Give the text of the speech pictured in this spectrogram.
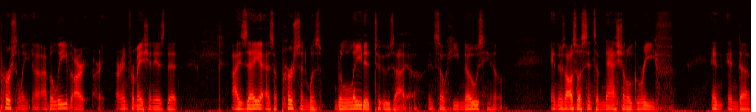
personally. Uh, I believe our, our our information is that Isaiah as a person was related to Uzziah, and so he knows him. And there's also a sense of national grief, and and um,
